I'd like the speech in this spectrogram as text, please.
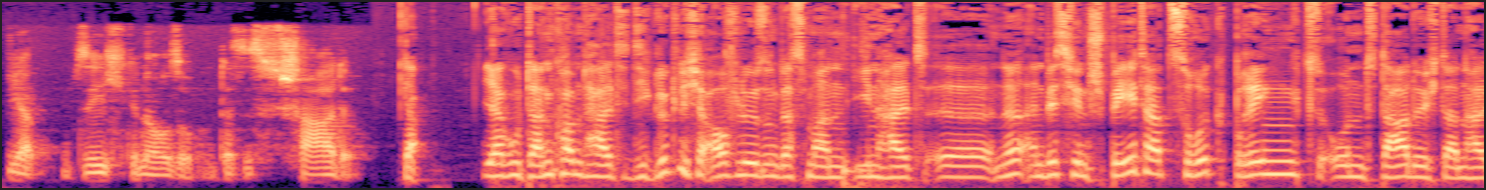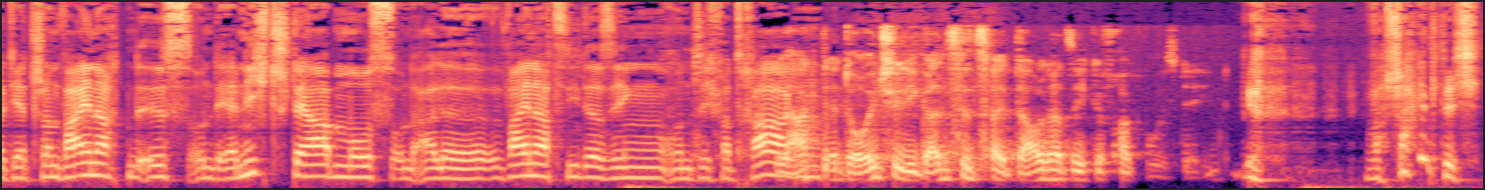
Ja, sehe ich genauso. Das ist schade. Ja. Ja gut, dann kommt halt die glückliche Auflösung, dass man ihn halt äh, ne, ein bisschen später zurückbringt und dadurch dann halt jetzt schon Weihnachten ist und er nicht sterben muss und alle Weihnachtslieder singen und sich vertragen. Lag der Deutsche die ganze Zeit da und hat sich gefragt, wo ist der hin? Wahrscheinlich.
